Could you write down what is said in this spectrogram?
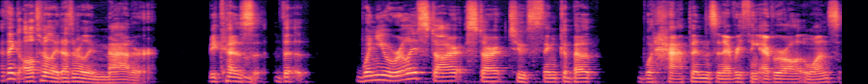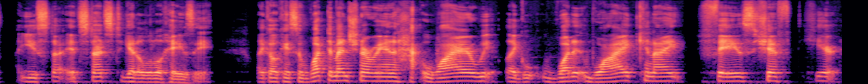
I think ultimately it doesn't really matter because the when you really start start to think about what happens and everything ever all at once, you start it starts to get a little hazy. Like okay so what dimension are we in? How, why are we like what it- why can i phase shift here?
